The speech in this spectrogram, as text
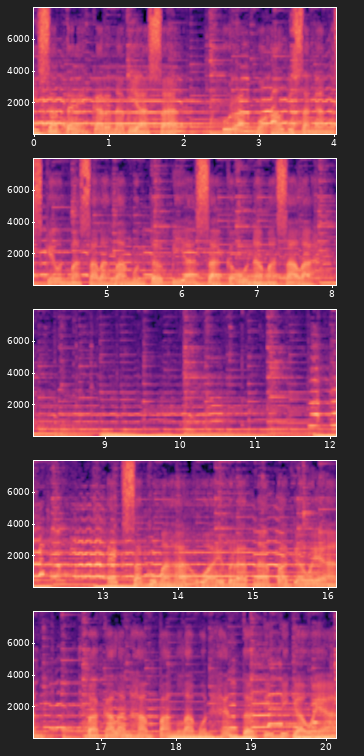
Bisa teh karena biasa Urang moal bisa ngangeskeun masalah lamun teu biasa keuna masalah Eksakumaha wae beratna pagawean bakalan hampang lamun hente di pigawean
